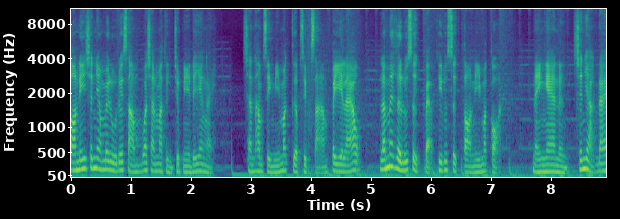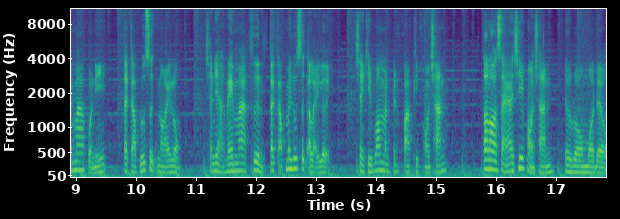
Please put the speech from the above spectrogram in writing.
ตอนนี้ฉันยังไม่รู้ด้วยซ้ำว่าฉันมาถึงจุดนี้ได้ยังไง ฉันทำสิ่งนี้มาเกือบ 13 ปีแล้ว และไม่เคยรู้สึกแบบที่รู้สึกตอนนี้มาก่อน ในแง่หนึ่ง ฉันอยากได้มากกว่านี้ แต่กลับรู้สึกน้อยลง ฉันอยากได้มากขึ้น แต่กลับไม่รู้สึกอะไรเลย ฉันคิดว่ามันเป็นความผิดของฉัน ตลอดสายอาชีพของฉัน The Role Model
